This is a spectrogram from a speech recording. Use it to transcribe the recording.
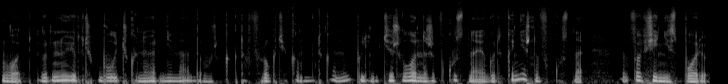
Вот. Я говорю, ну, Юльчик, булочку, наверное, не надо уже как-то фруктиком. Такая, ну, блин, тяжело, она же вкусная. Я говорю, конечно, вкусная. Вообще не спорю.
